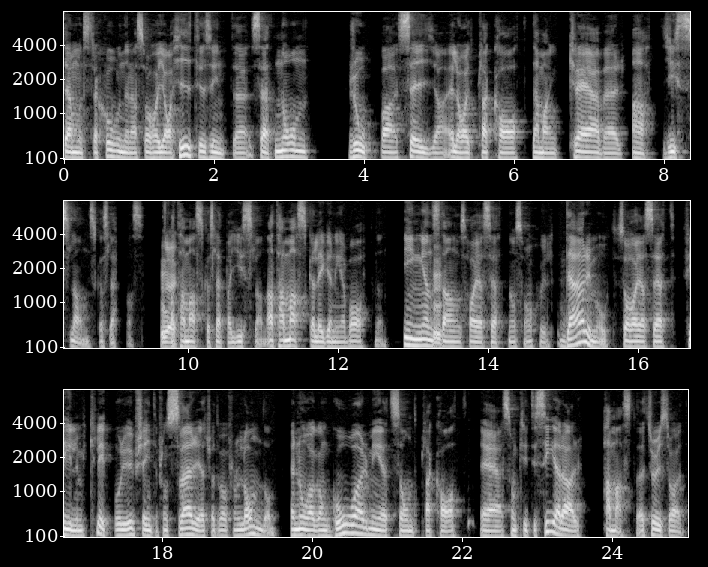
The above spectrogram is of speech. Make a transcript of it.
demonstrationerna så har jag hittills inte sett någon ropa, säga eller ha ett plakat där man kräver att gisslan ska släppas. Nej. Att Hamas ska släppa gisslan. Att Hamas ska lägga ner vapnen. Ingenstans mm. har jag sett någon sån skylt. Däremot så har jag sett filmklipp, och det är i och för sig inte från Sverige, jag tror att det var från London, där någon går med ett sånt plakat eh, som kritiserar Hamas. Jag tror det står att,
